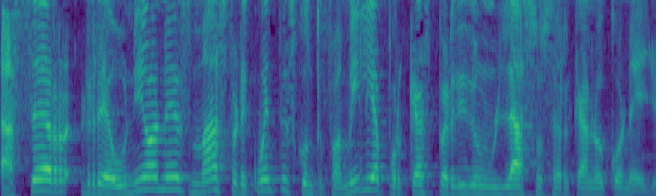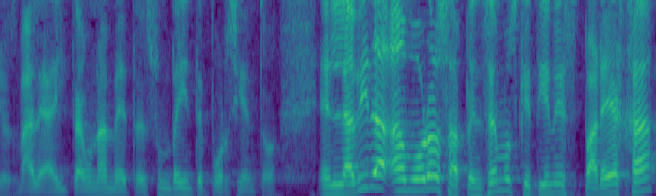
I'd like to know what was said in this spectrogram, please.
hacer reuniones más frecuentes con tu familia porque has perdido un lazo cercano con ellos, ¿vale? Ahí está una meta, es un 20%. En la vida amorosa, pensemos que tienes pareja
